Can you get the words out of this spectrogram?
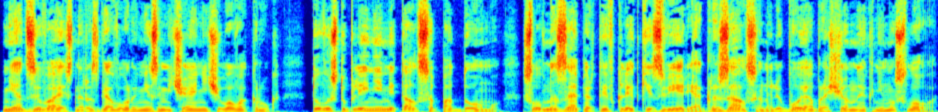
не отзываясь на разговоры, не замечая ничего вокруг, то выступление метался по дому, словно запертый в клетке зверь, и огрызался на любое обращенное к нему слово.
